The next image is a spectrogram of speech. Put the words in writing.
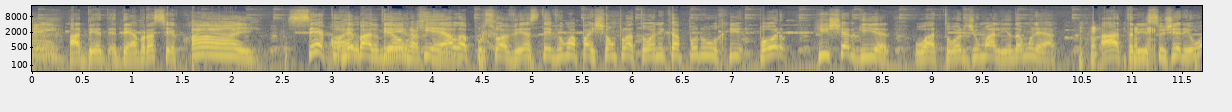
quem? A de Débora Seco. Ai. Seco Ah, eu rebateu também, que ela, por sua vez, teve uma paixão platônica por, o Ri- por Richard Gere, o ator de Uma Linda Mulher. A atriz sugeriu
